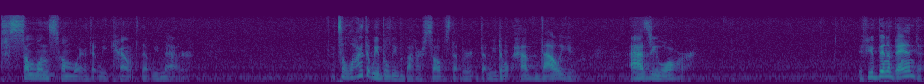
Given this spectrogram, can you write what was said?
to someone somewhere that we count, that we matter. It's a lie that we believe about ourselves that, we're, that we don't have value as you are if you've been abandoned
